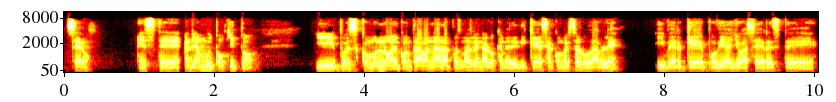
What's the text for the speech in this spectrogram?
cero. Este, había muy poquito y pues como no encontraba nada, pues más bien a lo que me dediqué es a comer saludable y ver qué podía yo hacer, este,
